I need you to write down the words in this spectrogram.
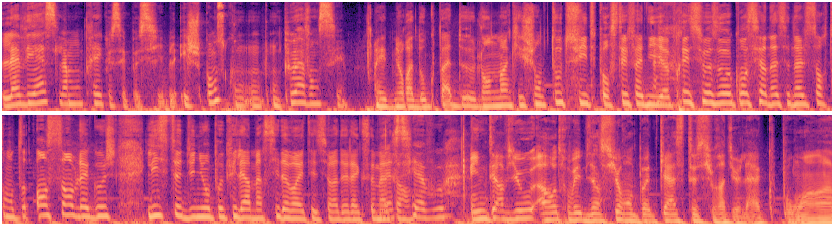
L'AVS l'a montré que c'est possible. Et je pense qu'on peut avancer. il n'y aura donc pas de lendemain qui chante tout de suite pour Stéphanie Precioso, concert national sortante ensemble à gauche, liste d'Union populaire. Merci d'avoir été sur Radio Lac ce matin. Merci à vous. Interview à retrouver bien sûr en podcast sur radiolac.ca.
